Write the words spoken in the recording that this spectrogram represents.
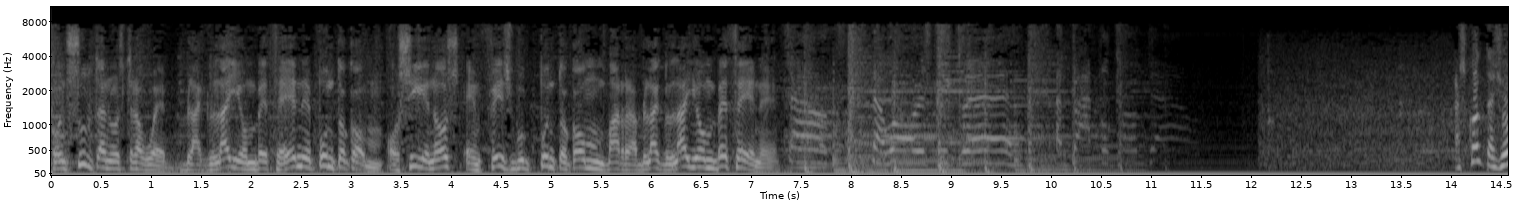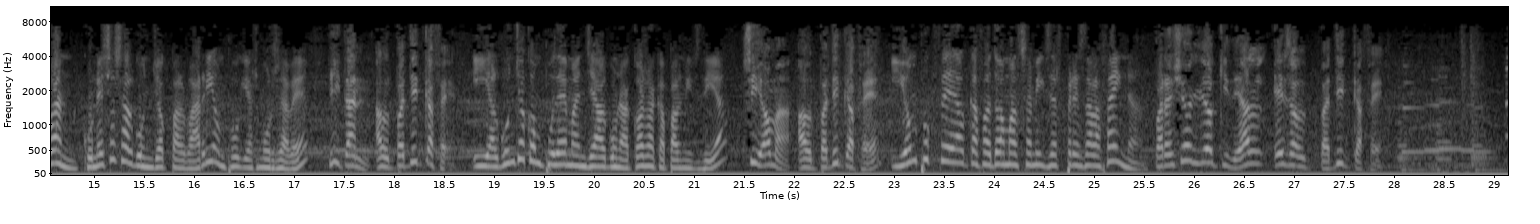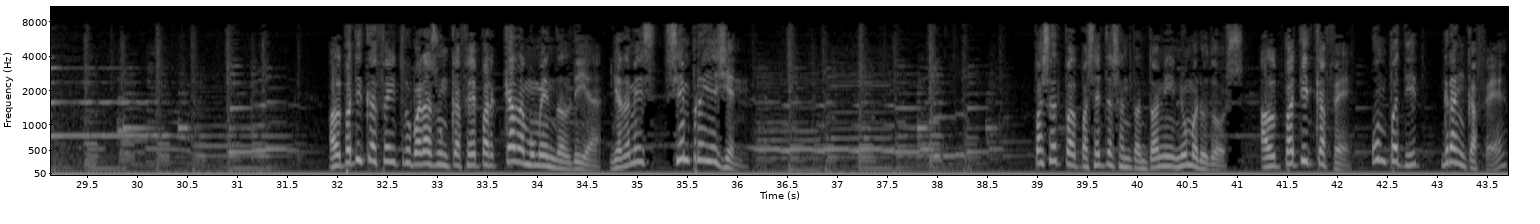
Consulta nuestra web blacklionbcn.com o síguenos en facebook.com barra blacklionbcn. Escolta, Joan, coneixes algun lloc pel barri on pugui esmorzar bé? I tant, el Petit Cafè. I algun lloc on poder menjar alguna cosa cap al migdia? Sí, home, el Petit Cafè. I on puc fer el cafetó amb els amics després de la feina? Per això el lloc ideal és el Petit Cafè. Al Petit Cafè hi trobaràs un cafè per cada moment del dia i, a més, sempre hi ha gent. Passa't pel passeig de Sant Antoni número 2. El Petit Cafè. Un petit, gran cafè.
